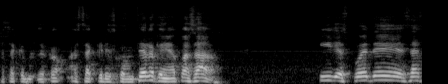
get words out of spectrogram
Hasta que, hasta que les conté lo que me ha pasado. Y después de esa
